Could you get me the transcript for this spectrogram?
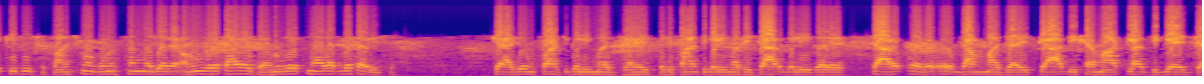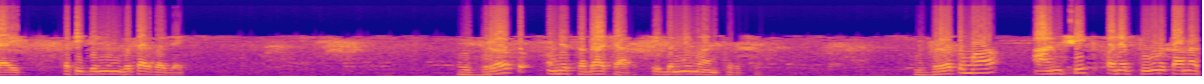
એ કીધું છે, પાંચમા ગુણસ્થાનમાં જયારે અણુવ્રત આવે છે, અણુવ્રતમાં આ વાત બતાવી છે કે આજે હું પાંચ ગલીમાં જઈશ, પછી પાંચ ગલીમાંથી ચાર ગલી કરે, ચાર ગામમાં જાય કે આ દિશામાં આટલા જગ્યાએ જઈશ, પછી જેમ જેમ ઘટાડતા જાય વ્રત અને સદાચાર એ બંનેમાં અંતર છે. વ્રતમાં આંશિક અને પૂર્ણતાના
